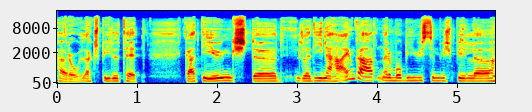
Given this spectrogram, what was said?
eine Rolle gespielt hat. Gerade die jüngste, äh, Ladina Heimgartner, die bei uns zum Beispiel äh,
